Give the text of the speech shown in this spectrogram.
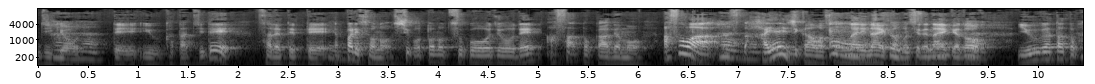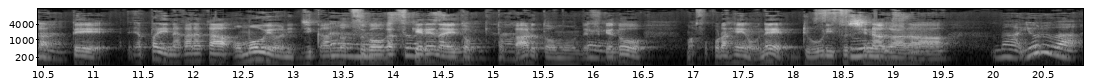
事業はいはいっていう形でされてて、えやっぱりその仕事の都合上で朝とかでも朝ははいはい。早い時間はそんなにないかもしれないけど、夕方とかってやっぱりなかなか思うように時間の都合がつけれない時とかあると思うんですけど、まあ、そこら辺をね両立しながら。ねまあ、夜は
